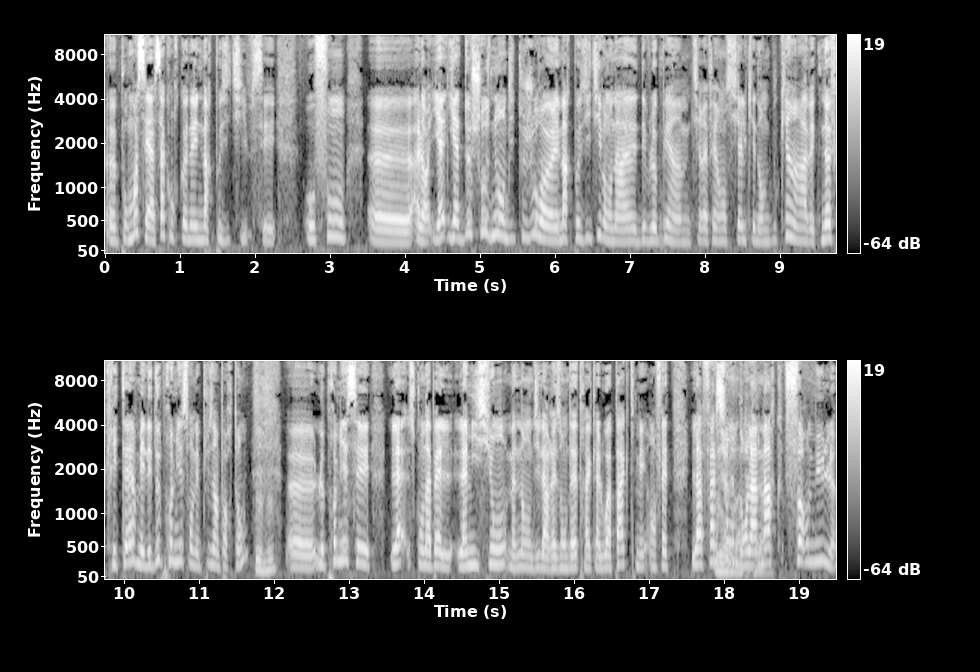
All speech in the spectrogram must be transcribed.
euh, pour moi, c'est à ça qu'on reconnaît une marque positive. C'est au fond. euh, alors, il y a, y a deux choses. Nous, on dit toujours euh, les marques positives. On a développé un petit référentiel qui est dans le bouquin hein, avec neuf critères, mais les deux premiers sont les plus importants. Mhm. Euh, le premier, c'est ce qu'on appelle la mission. Maintenant, on dit la raison d'être avec la loi Pacte, mais en fait, la façon dont la marque formule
